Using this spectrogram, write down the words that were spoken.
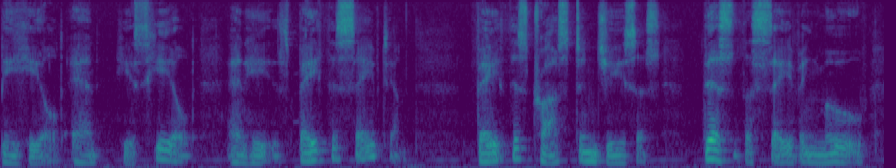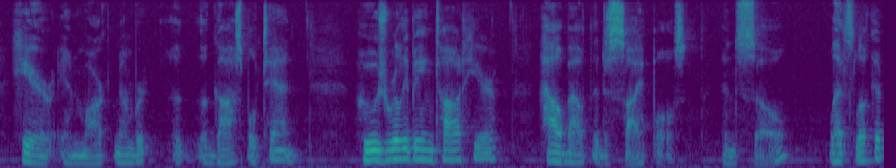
Be healed. And he is healed. And his faith has saved him. Faith is trust in Jesus. This is the saving move here in Mark number the Gospel 10. Who's really being taught here? How about the disciples? And so let's look at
